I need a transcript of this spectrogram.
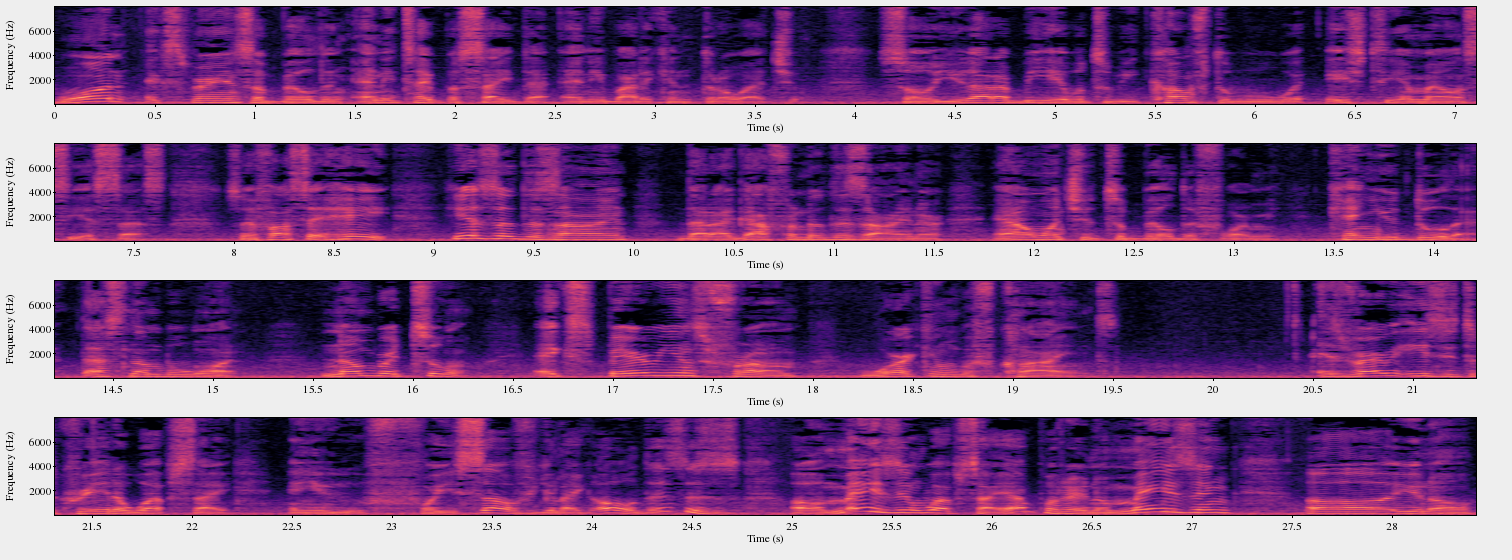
One, experience of building any type of site that anybody can throw at you. So you gotta be able to be comfortable with HTML and CSS. So if I say, hey, here's a design that I got from the designer and I want you to build it for me. Can you do that? That's number one. Number two, experience from working with clients it's very easy to create a website and you for yourself you're like oh this is an amazing website. I put an amazing uh you know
